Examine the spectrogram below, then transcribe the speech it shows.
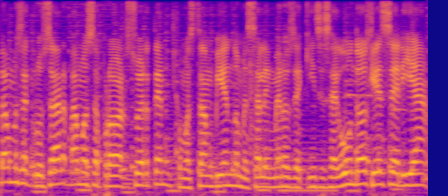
vamos a cruzar vamos a probar suerte. Como están viendo me salen menos de 15 segundos que sería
